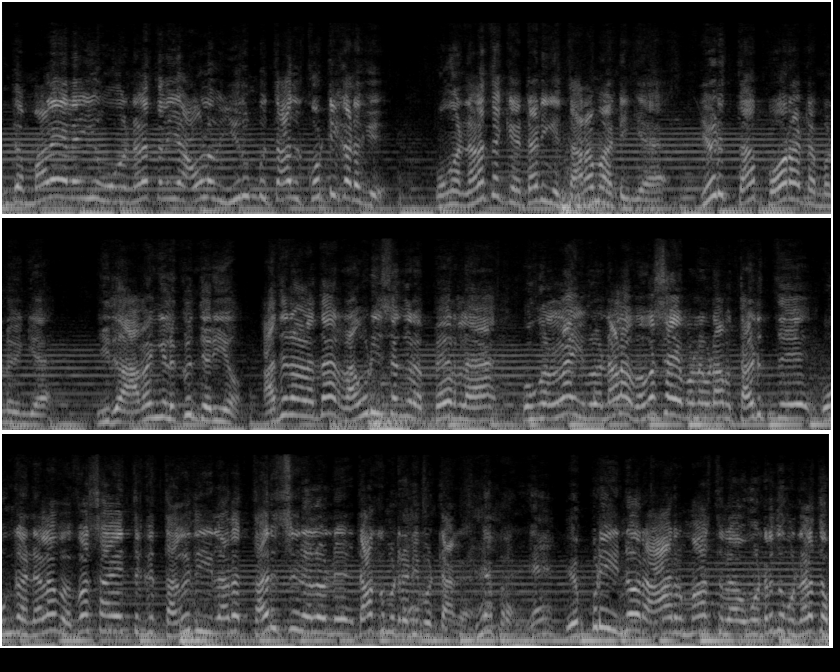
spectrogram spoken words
இந்த மலையிலையும் உங்க நிலத்திலையும் அவ்வளவு இரும்பு தாது கொட்டி கிடக்கு. உங்க நிலத்தை கேட்டா நீங்க தர மாட்டீங்க எடுத்தா போராட்டம் பண்ணுவீங்க. இது அவங்களுக்கும் தெரியும். அதனாலதான் ரவுடிசங்கிற பேர்ல உங்களெல்லாம் இவ்வளவு நாளா விவசாயம் பண்ண விடாம தடுத்து உங்க நிலம் விவசாயத்துக்கு தகுதி இல்லாத தரிசு நிலம்னு டாக்குமெண்ட் ரெடி பண்ணிட்டாங்க. எப்படி இன்னொரு ஆறு மாசத்துல உங்கள்ட்ட இருந்து உங்க நிலத்தை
